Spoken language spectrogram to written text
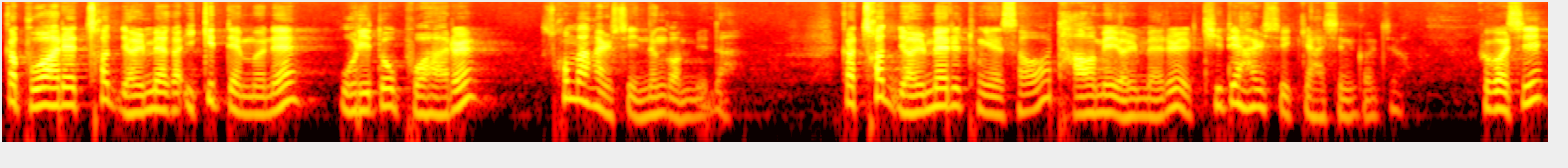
그러니까 부활의 첫 열매가 있기 때문에 우리도 부활을 소망할 수 있는 겁니다. 그러니까 첫 열매를 통해서 다음의 열매를 기대할 수 있게 하신 거죠. 그것이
